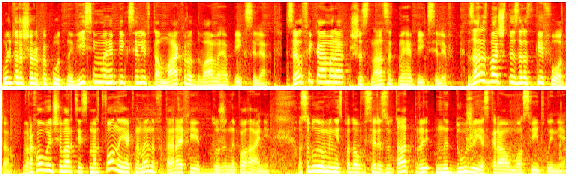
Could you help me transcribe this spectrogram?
ультраширококутний 8 мегапікселів та макро 2 мегапікселя. Селфі камера 16 мегапікселів. Зараз бачите зразки фото. Враховуючи вартість смартфону, як на мене, фотографії дуже непогані. Особливо мені сподобався результат при не дуже яскравому освітленні.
